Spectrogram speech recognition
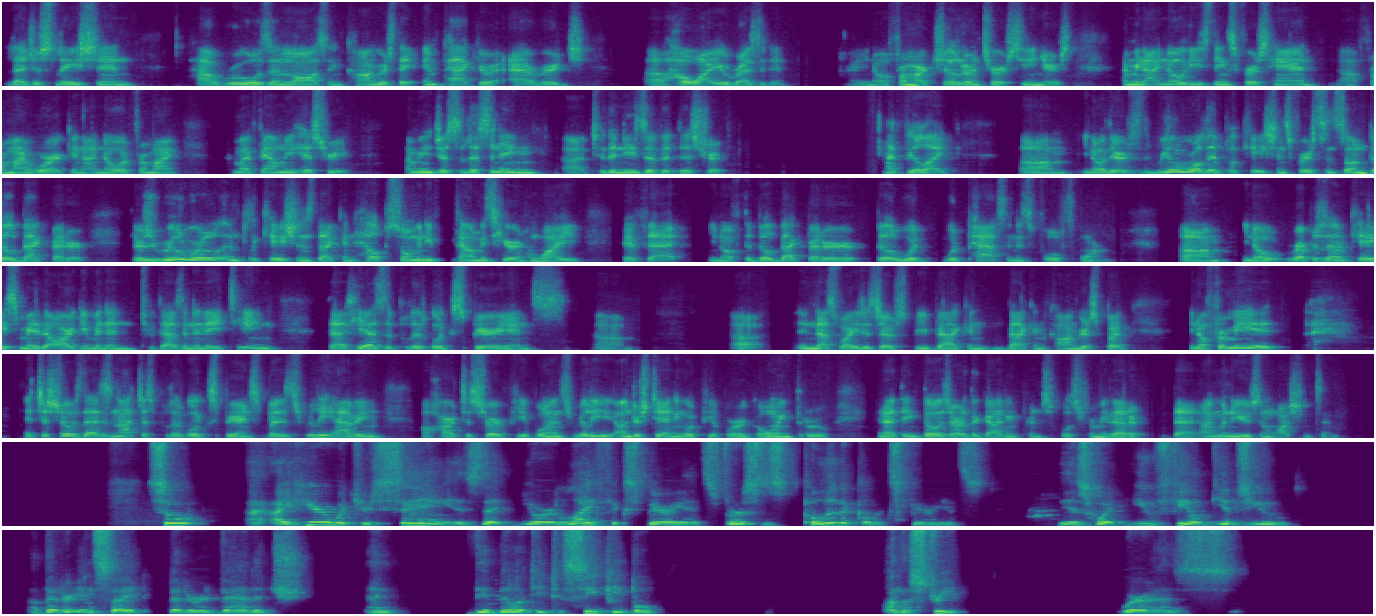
legislation, how rules and laws in Congress they impact your average uh, Hawaii resident. You know, from our children to our seniors. I mean, I know these things firsthand uh, from my work, and I know it from my from my family history. I mean, just listening uh, to the needs of the district. I feel like um, you know, there's real world implications, for instance, on Build Back Better. There's real world implications that can help so many families here in Hawaii if that, you know, if the Build Back Better bill would, would pass in its full form. Um, you know, Representative Case made the argument in 2018 that he has the political experience, um, uh, and that's why he deserves to be back in back in Congress. But you know, for me, it it just shows that it's not just political experience, but it's really having a heart to serve people and it's really understanding what people are going through. And I think those are the guiding principles for me that are, that I'm going to use in Washington. So I hear what you're saying is that your life experience versus political experience is what you feel gives you a better insight, better advantage, and the ability to see people on the street. Whereas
